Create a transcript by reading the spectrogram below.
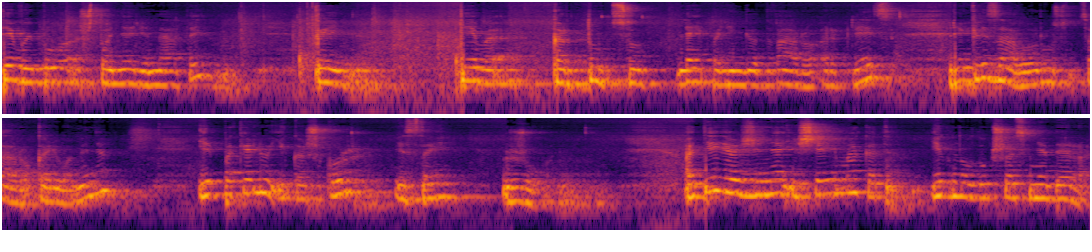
Tėvui buvo aštuoneri metai, kai tėvą kartu su Leipalingio dvaro arkliais rekvizavo rusų caro kariuomenę ir pakeliu į kažkur jisai žuvo. Atėjo žinia į šeimą, kad Igno Lukšos nebėra.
